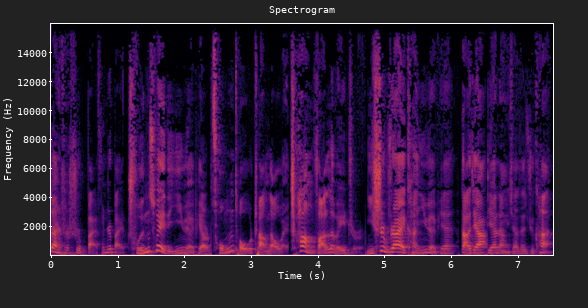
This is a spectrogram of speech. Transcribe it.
但是是百分之百纯粹的音乐片，从头唱到尾，唱烦了为止。你是不是爱看音乐片？大家掂量一下再去看，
